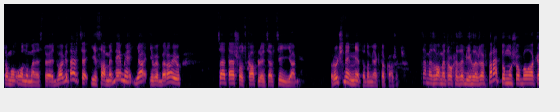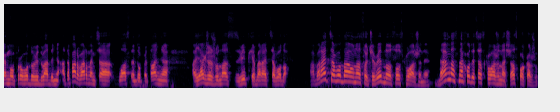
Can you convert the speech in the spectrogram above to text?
тому он у мене стоять два відерця, і саме ними я і вибираю це те, що скаплюється в цій ямі. Ручним методом, як то кажуть. Це ми з вами трохи забігли вже вперед, тому що балакаємо про водовідведення. А тепер вернемося власне до питання: а як же ж у нас звідки береться вода? А береться вода у нас, очевидно, со скважини. Де в нас знаходиться скважина, зараз покажу.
